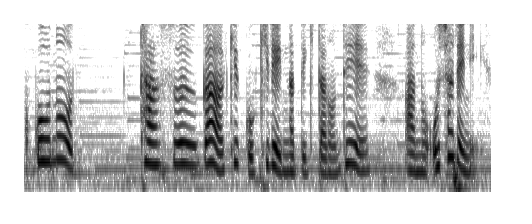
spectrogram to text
ここのタンスが結構綺麗になってきたのであのおしゃれに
